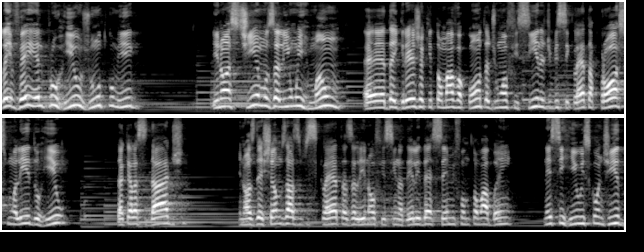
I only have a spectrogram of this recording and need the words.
levei ele para o rio junto comigo. E nós tínhamos ali um irmão é, da igreja que tomava conta de uma oficina de bicicleta próximo ali do rio, daquela cidade. E nós deixamos as bicicletas ali na oficina dele e descemos e fomos tomar banho nesse rio escondido.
